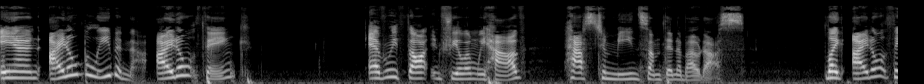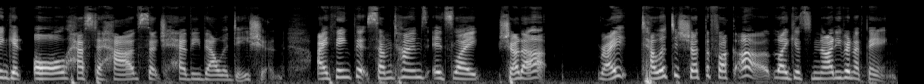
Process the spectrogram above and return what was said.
And I don't believe in that. I don't think every thought and feeling we have has to mean something about us. Like, I don't think it all has to have such heavy validation. I think that sometimes it's like, shut up, right? Tell it to shut the fuck up. Like, it's not even a thing.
